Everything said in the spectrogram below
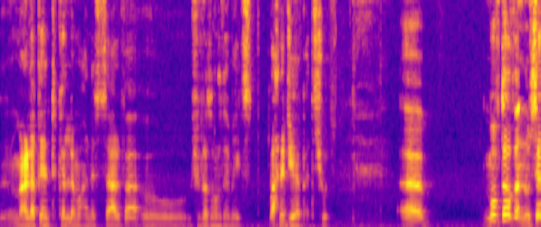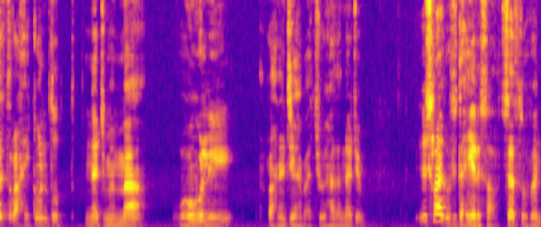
المعلقين تكلموا عن السالفة وشفنا ظهور The Miz راح نجيها بعد شوي. أه مفترض انه سيث راح يكون ضد نجم ما وهو اللي راح نجيها بعد. شوي هذا النجم؟ إيش رايكم في التحية اللي صارت؟ سيث وفين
